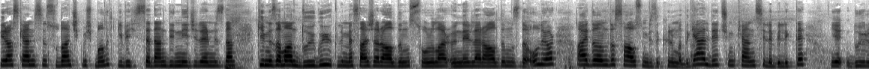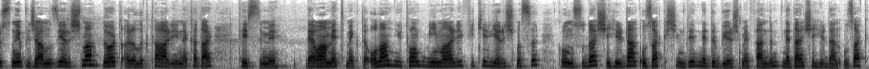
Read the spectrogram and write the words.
biraz kendisini sudan çıkmış balık gibi hisseden dinleyicilerimizden kimi zaman duygu yüklü mesajlar aldığımız, sorular, öneriler aldığımızda oluyor. Aydan Hanım da sağ olsun bizi kırmadı geldi. Çünkü kendisiyle birlikte duyurusunu yapacağımız yarışma 4 Aralık tarihine kadar teslimi devam etmekte olan Yutong Mimari Fikir Yarışması konusu da şehirden uzak. Şimdi nedir bu yarışma efendim? Neden şehirden uzak?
